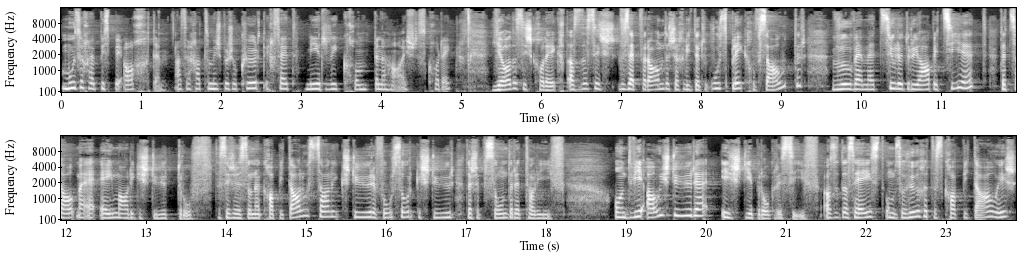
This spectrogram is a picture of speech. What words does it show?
muss ich etwas beachten? Also ich habe zum Beispiel schon gehört, ich sollte mehrere Konten haben. Ist das korrekt? Ja, das ist korrekt. Also das, ist, das hat vor allem das ist ein bisschen der Ausblick aufs Alter, weil wenn man die Säule 3a bezieht, dann zahlt man eine einmalige Steuer drauf. Das ist so eine Kapitalauszahlungssteuer, eine Vorsorgesteuer, das ist ein besonderer Tarif. Und wie alle Steuern ist die progressiv. Also das heißt, umso höher das Kapital ist,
